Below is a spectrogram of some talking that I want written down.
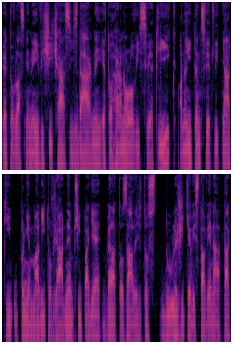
Je to vlastně nejvyšší část jízdárny, je to hranolový světlík a není ten světlík nějaký úplně malý, to v žádném případě. Byla to záležitost důležitě vystavěná tak,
